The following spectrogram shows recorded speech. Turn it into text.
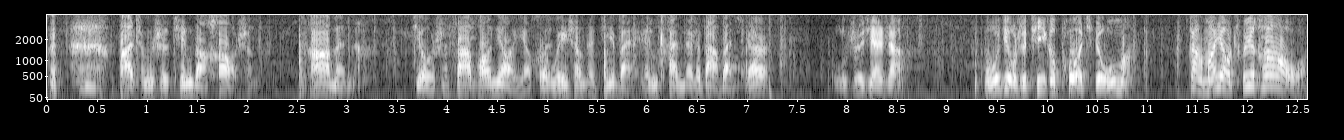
八成是听到号声，他们呢，就是撒泡尿也会围上他几百人看他个大半天。公使先生，不就是踢个破球吗？干嘛要吹号啊？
